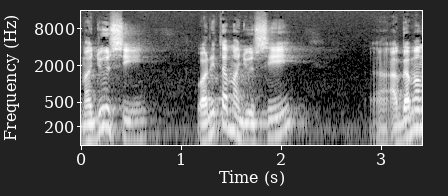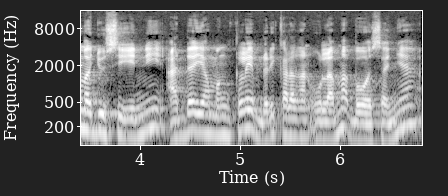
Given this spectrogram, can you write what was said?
majusi. Wanita majusi, eh, agama majusi ini ada yang mengklaim dari kalangan ulama bahwasanya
